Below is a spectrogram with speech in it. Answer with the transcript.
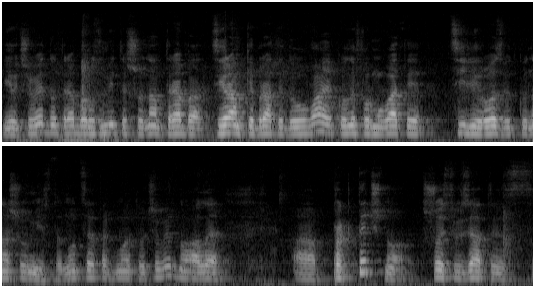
і очевидно, треба розуміти, що нам треба ці рамки брати до уваги, коли формувати цілі розвитку нашого міста. Ну це так мовити очевидно, але а, практично щось взяти з,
